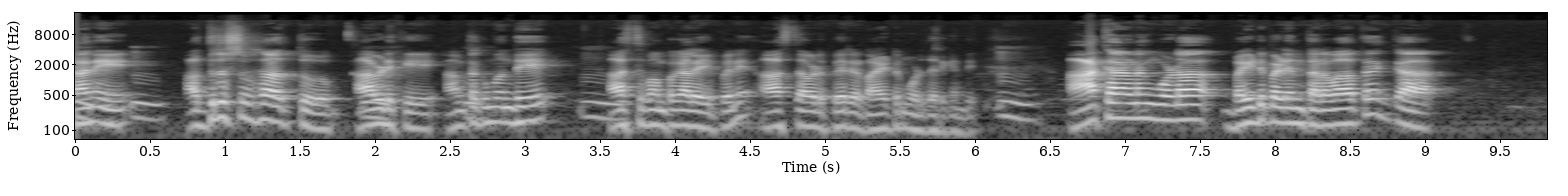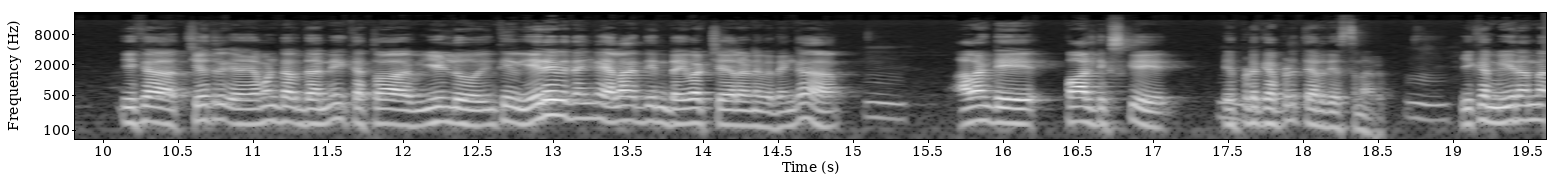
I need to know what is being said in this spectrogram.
కానీ అదృష్టవశాత్తు ఆవిడకి అంతకుముందే ఆస్తి పంపకాలు అయిపోయి ఆస్తి ఆవిడ పేరు రాయటం కూడా జరిగింది. ఆ కారణం కూడా బయటపడిన తర్వాత ఇంకా ఇక చేతులు ఏమంటారు దాన్ని? ఇక వీళ్ళు ఇంకా వేరే విధంగా ఎలా దీన్ని డైవర్ట్ చేయాలనే విధంగా అలాంటి పాలిటిక్స్కి ఎప్పటికప్పుడు తెరదీస్తున్నారు. ఇక మీరన్న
